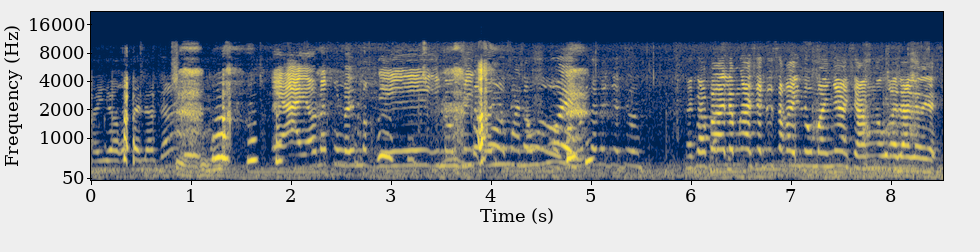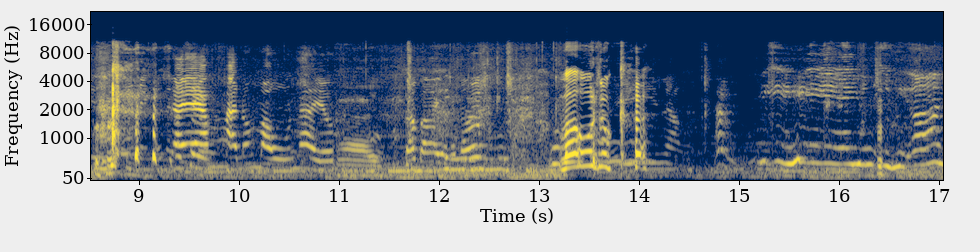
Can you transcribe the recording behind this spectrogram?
Kaya ka talaga. Eh, ayaw na tuloy mag-inom dito yung ano mo eh. Nagpapaalam nga siya dun sa kainuman niya. Siya ang ang ano, mauna yun. Babay. Mahulog ka. Yung ihian.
